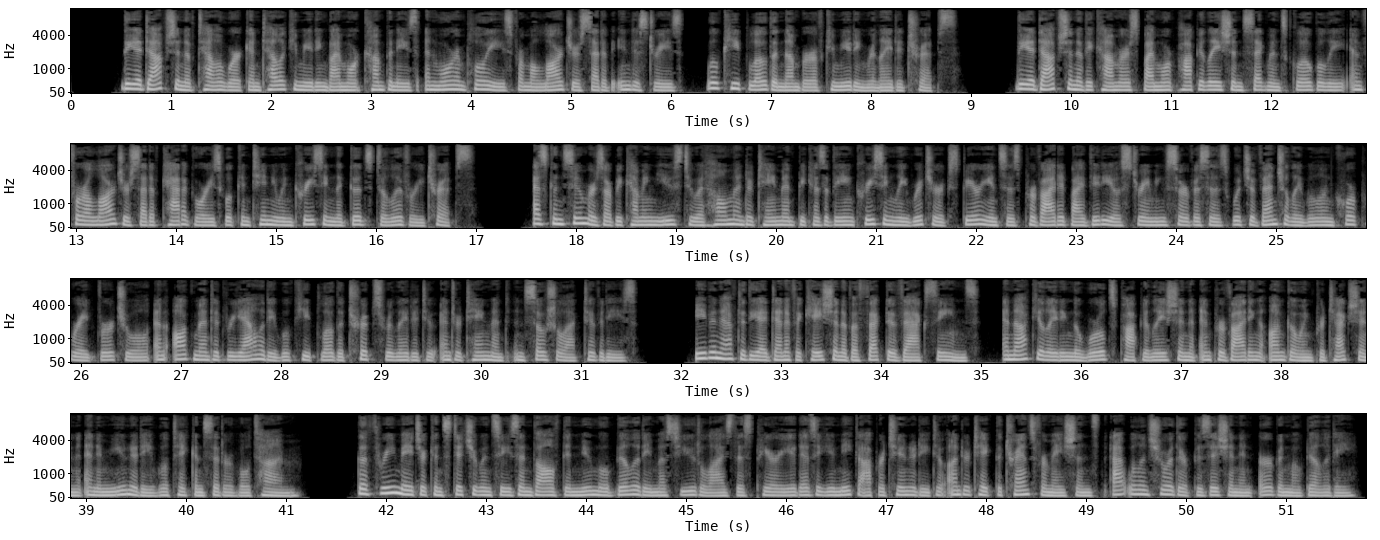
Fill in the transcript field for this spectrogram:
The adoption of telework and telecommuting by more companies and more employees from a larger set of industries will keep low the number of commuting related trips. The adoption of e commerce by more population segments globally and for a larger set of categories will continue increasing the goods delivery trips. As consumers are becoming used to at home entertainment because of the increasingly richer experiences provided by video streaming services, which eventually will incorporate virtual and augmented reality, will keep low the trips related to entertainment and social activities. Even after the identification of effective vaccines, inoculating the world's population and providing ongoing protection and immunity will take considerable time. The three major constituencies involved in new mobility must utilize this period as a unique opportunity to undertake the transformations that will ensure their position in urban mobility.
